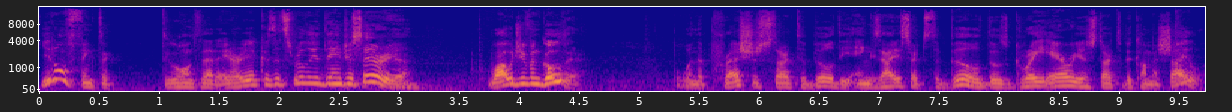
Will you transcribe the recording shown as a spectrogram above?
you don't think to, to go into that area because it's really a dangerous area. Why would you even go there? But when the pressures start to build, the anxiety starts to build, those gray areas start to become a shaila.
